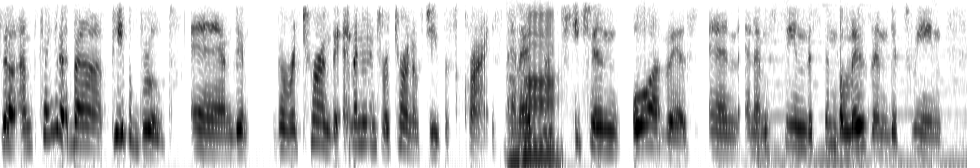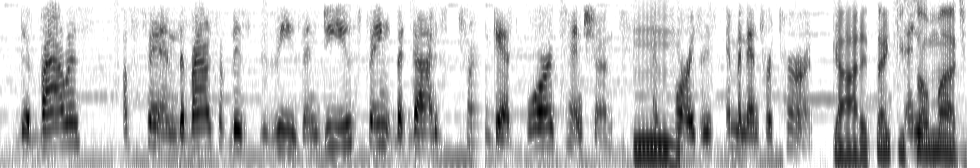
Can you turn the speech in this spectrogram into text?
So I'm thinking about people groups and the, the return, the imminent return of Jesus Christ. And as Uh-huh. you're teaching all of this, and, and I'm seeing the symbolism between the virus of sin, the virus of this disease, and do you think that God is trying to get our attention Mm. as far as his imminent return? Got it. Thank you And- so much.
